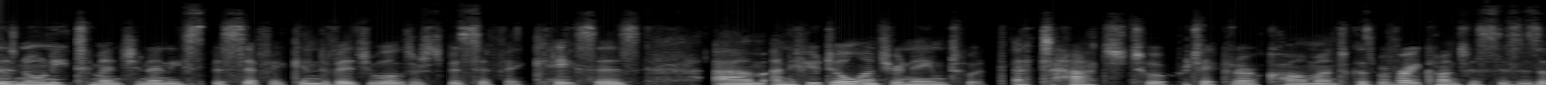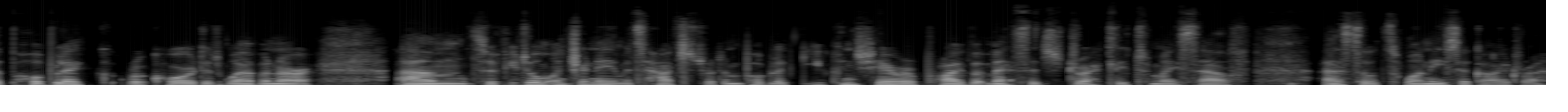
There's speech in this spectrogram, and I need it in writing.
there's no need to mention any specific individuals or specific cases. Um, and if you don't want your name to attach to a particular comment, because we're very conscious this is a public recorded webinar. Um, so if you don't want your name attached to it in public, you can share a private message directly to myself. Uh, so it's Juanita Guidra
